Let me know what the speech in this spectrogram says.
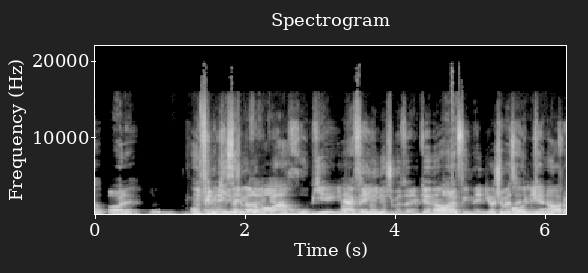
بود. آره. اون فیلم سریال واقعا. خوبیه. این آره، فیلم. هندیاشو بذاریم کنار. آره فیلم هندیاشو بذاریم. کنار.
